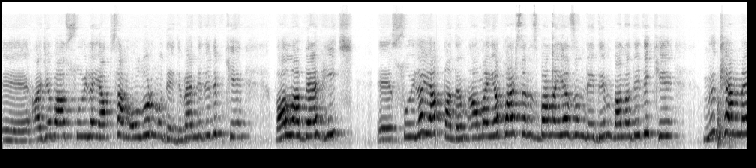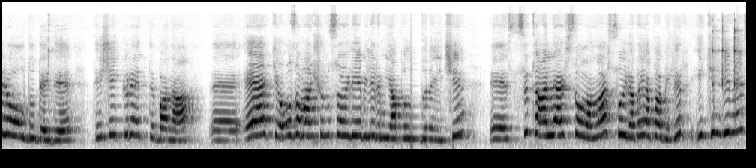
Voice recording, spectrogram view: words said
E, acaba suyla yapsam olur mu dedi. Ben de dedim ki valla ben hiç e, suyla yapmadım ama yaparsanız bana yazın dedim. Bana dedi ki mükemmel oldu dedi. Teşekkür etti bana. E, eğer ki o zaman şunu söyleyebilirim yapıldığı için. E, süt alerjisi olanlar suyla da yapabilir. İkincimiz,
